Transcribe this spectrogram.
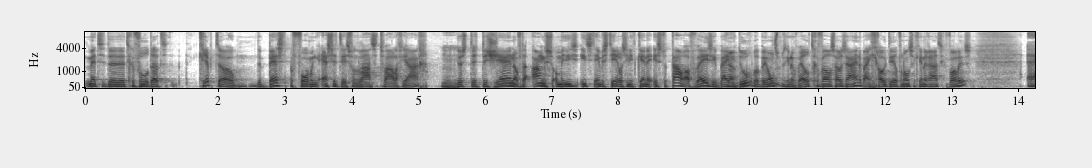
met de, het gevoel dat crypto de best performing asset is van de laatste twaalf jaar. Mhm. Dus de, de gêne of de angst om in iets, te investeren wat ze niet kennen, is totaal afwezig bij Ja. die doel. Wat bij ons misschien nog wel het geval zou zijn, bij een groot deel van onze generatie het geval is. Eh,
